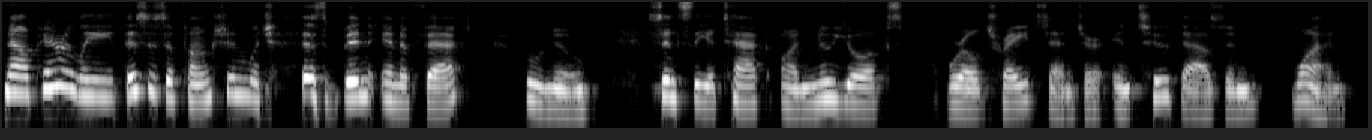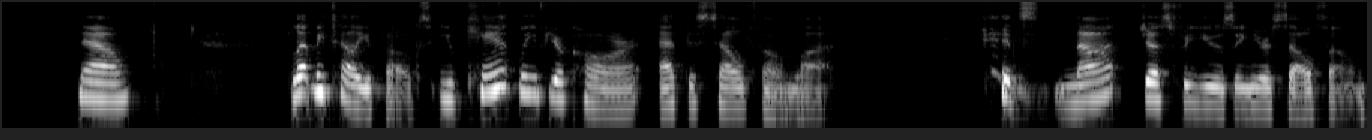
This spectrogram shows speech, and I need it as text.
Now, apparently, this is a function which has been in effect, who knew, since the attack on New York's World Trade Center in 2001. Now, let me tell you, folks, you can't leave your car at the cell phone lot. It's not just for using your cell phone.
